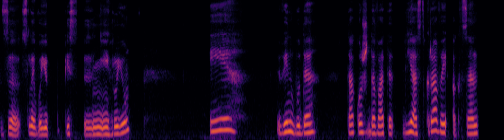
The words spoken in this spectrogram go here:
з сливою піснігрою. І він буде також давати яскравий акцент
